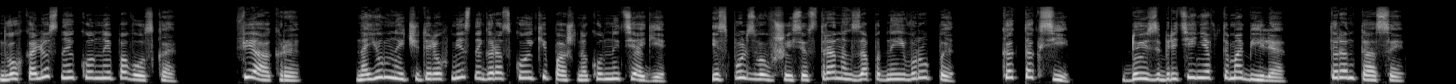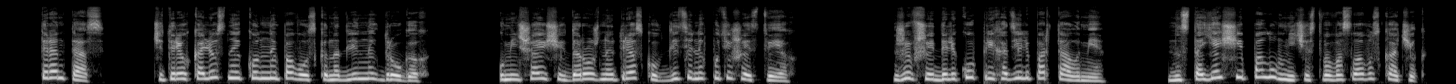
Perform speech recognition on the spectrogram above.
двухколесная конная повозка, фиакры, наемный четырехместный городской экипаж на конной тяге, использовавшийся в странах Западной Европы как такси до изобретения автомобиля. Тарантасы. Тарантас. Четырехколесная конная повозка на длинных дорогах, уменьшающих дорожную тряску в длительных путешествиях. Жившие далеко приходили порталами. Настоящее паломничество во славу скачек,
